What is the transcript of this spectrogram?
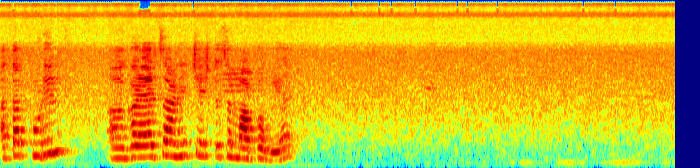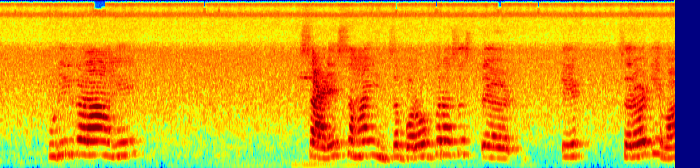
आता पुढील गळ्याचं आणि चेस्टचं माप बघूया पुढील गळा आहे साडेसहा इंच. बरोबर असं टेप सरळ ठेवा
